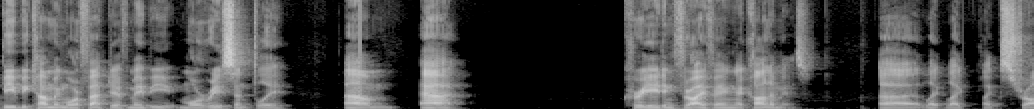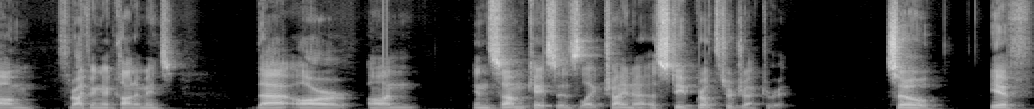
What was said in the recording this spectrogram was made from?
be becoming more effective, maybe more recently, um, at creating thriving economies, uh, like like like strong, thriving economies that are on, in some cases, like China, a steep growth trajectory. So if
